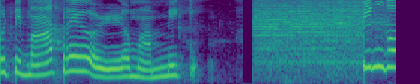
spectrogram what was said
കുട്ടി മാത്രമേ ഉള്ള മമ്മിക്ക്. ഒന്ന്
